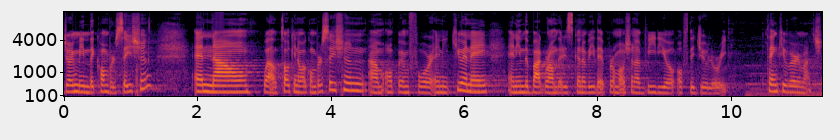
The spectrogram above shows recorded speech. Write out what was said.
Join me in the conversation. And now, well, talking about conversation, I'm open for any Q&A, and in the background there is going to be the promotional video of the jewelry. Thank you very much.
